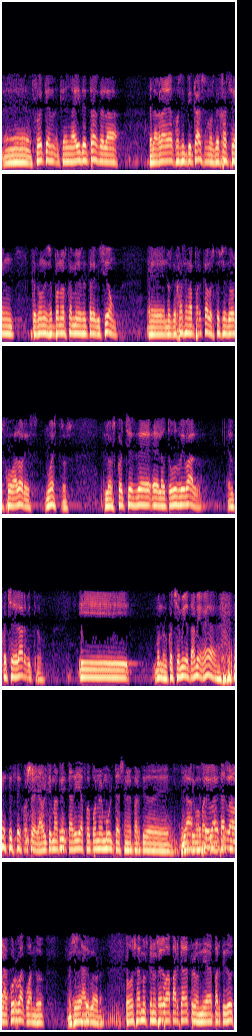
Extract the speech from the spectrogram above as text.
eh, fue que, que ahí detrás de la, de la grada de José Picasso nos dejasen, que es donde se ponen los camiones de televisión, eh, nos dejasen aparcar los coches de los jugadores nuestros, los coches del autobús rival, el coche del árbitro y bueno el coche mío también ¿eh? José, la última zancadilla fue poner multas en el partido de el Ya, último partido en casa en la curva cuando Decirlo ahora. todos sabemos que no se Pero- puede aparcar, pero en día de partido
